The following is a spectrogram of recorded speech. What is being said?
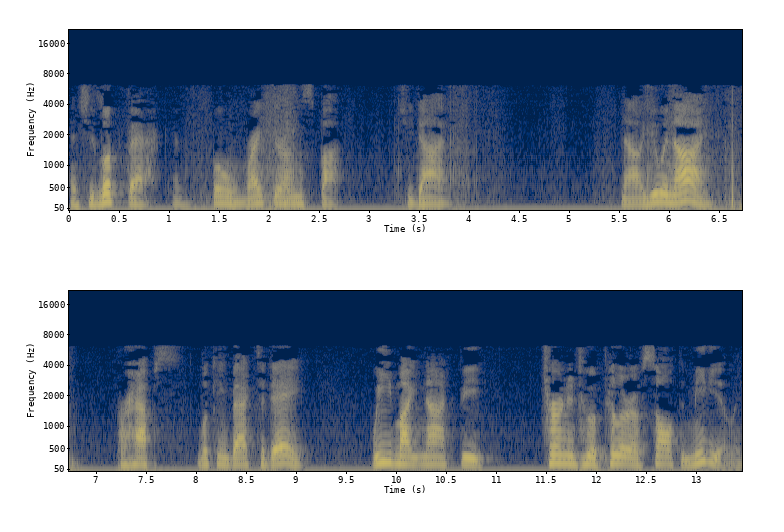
And she looked back, and boom, right there on the spot, she died. Now, you and I, perhaps looking back today, we might not be turned into a pillar of salt immediately.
